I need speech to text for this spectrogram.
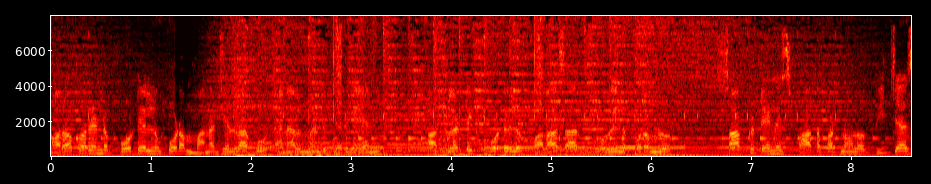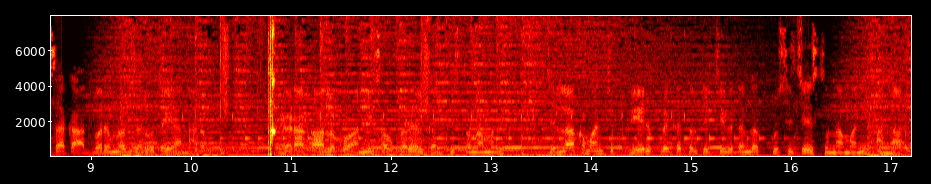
మరొక రెండు పోటీలను కూడా మన జిల్లాకు ఎనాల్మెంట్ జరిగాయని అథ్లెటిక్ పోటీలు పలాస గోవిందపురంలో సాఫ్ట్ టెన్నిస్ పాతపట్నంలో విద్యాశాఖ ఆధ్వర్యంలో జరుగుతాయన్నారు. క్రీడాకారులకు అన్ని సౌకర్యాలు కల్పిస్తున్నామని జిల్లాకు మంచి పేరు ప్రఖ్యాతులు తెచ్చే విధంగా కృషి చేస్తున్నామని అన్నారు.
